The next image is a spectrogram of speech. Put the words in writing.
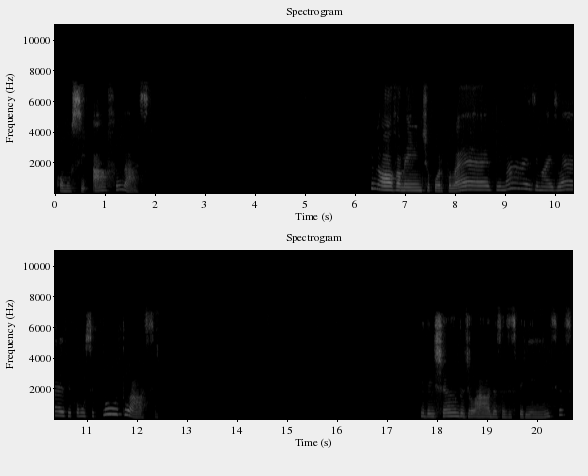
como se afundasse. E novamente o corpo leve, mais e mais leve, como se flutuasse. E deixando de lado essas experiências,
